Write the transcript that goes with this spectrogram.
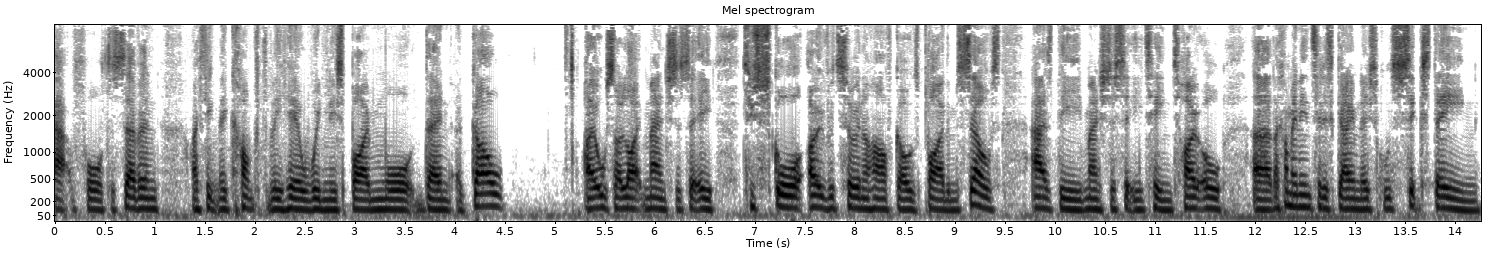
at 4 to 7. I think they comfortably here win this by more than a goal. I also like Manchester City to score over two and a half goals by themselves as the Manchester City team total. Uh, they're coming into this game, they've scored 16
